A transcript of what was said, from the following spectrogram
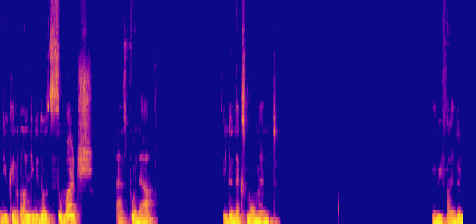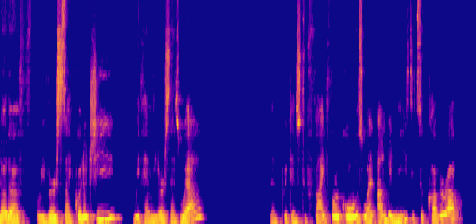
you can only know so much as for now till the next moment. And we find a lot of reverse psychology with handlers as well that pretends to fight for a cause while underneath it's a cover up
